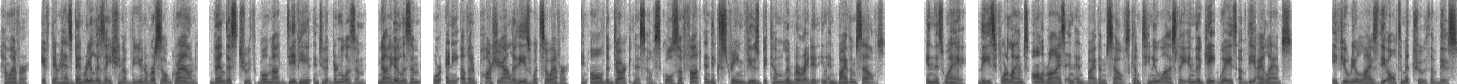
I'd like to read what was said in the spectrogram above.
However, if there has been realization of the universal ground, then this truth will not deviate into eternalism, nihilism, or any other partialities whatsoever and all the darkness of schools of thought and extreme views become liberated in and by themselves. In this way, these four lamps all arise in and by themselves continuously in the gateways of the eye lamps. If you realize the ultimate truth of this,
